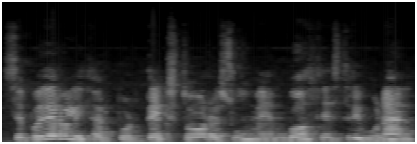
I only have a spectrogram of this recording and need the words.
Se puede realizar por texto, resumen, voces, tribunal.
